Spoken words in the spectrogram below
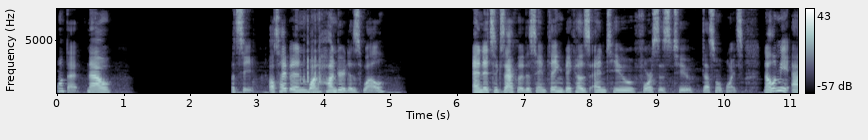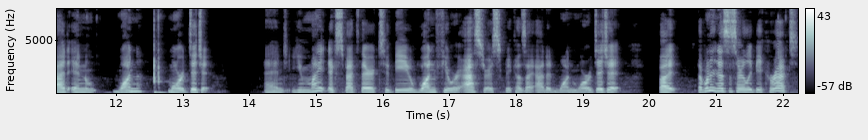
want that. Now, let's see. I'll type in 100 as well. And it's exactly the same thing because N2 forces two decimal points. Now let me add in one more digit. And you might expect there to be one fewer asterisk because I added one more digit, but that wouldn't necessarily be correct.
